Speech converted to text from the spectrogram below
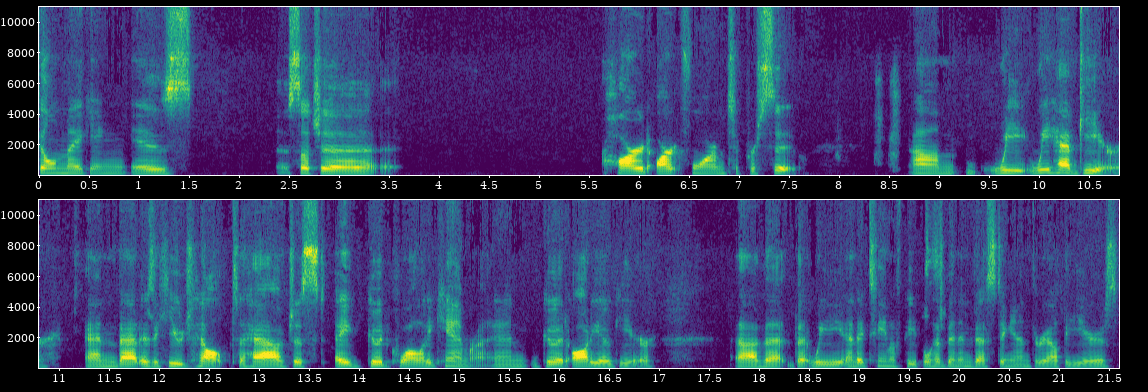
filmmaking is such a hard art form to pursue um, we we have gear and that is a huge help to have just a good quality camera and good audio gear uh, that that we and a team of people have been investing in throughout the years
